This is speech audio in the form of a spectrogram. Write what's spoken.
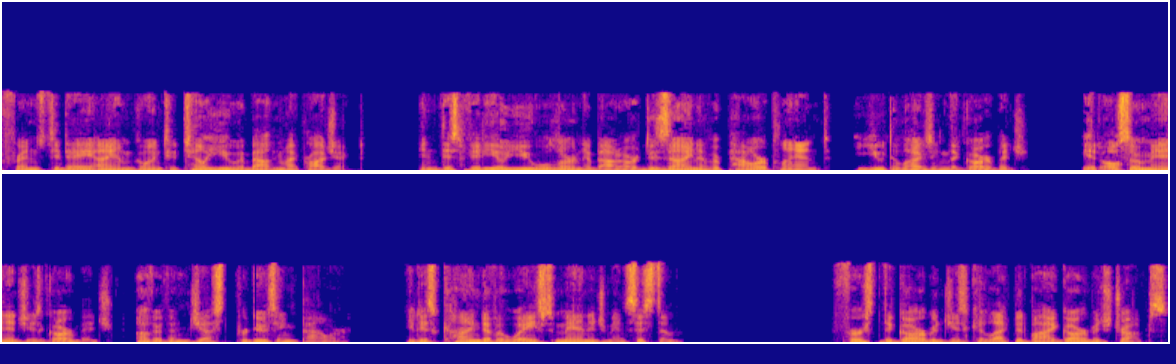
friends today I am going to tell you about my project. In this video you will learn about our design of a power plant, utilizing the garbage. It also manages garbage, other than just producing power. It is kind of a waste management system. First the garbage is collected by garbage trucks,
